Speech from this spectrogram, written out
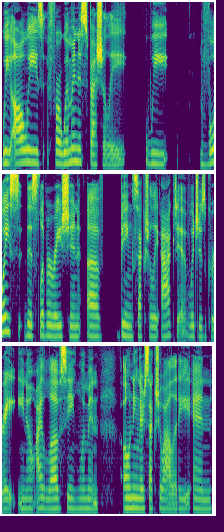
we always, for women especially, we voice this liberation of being sexually active, which is great. You know, I love seeing women owning their sexuality and,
